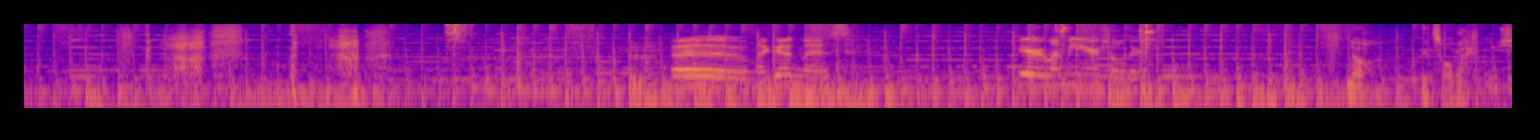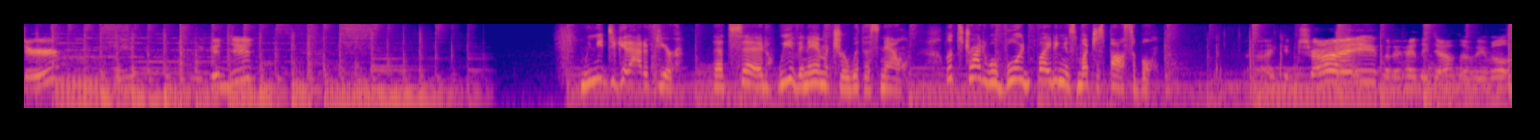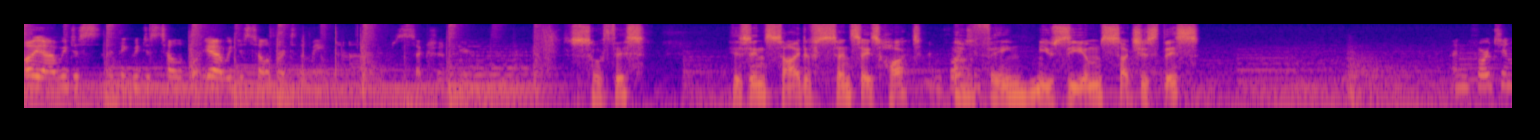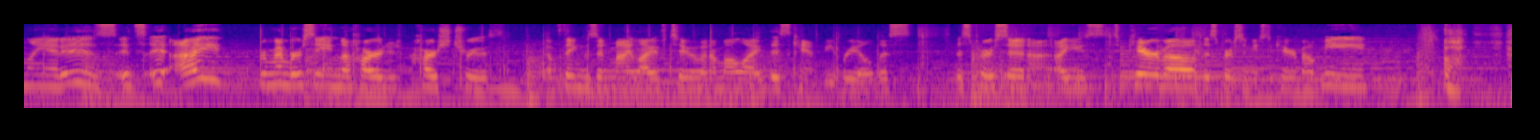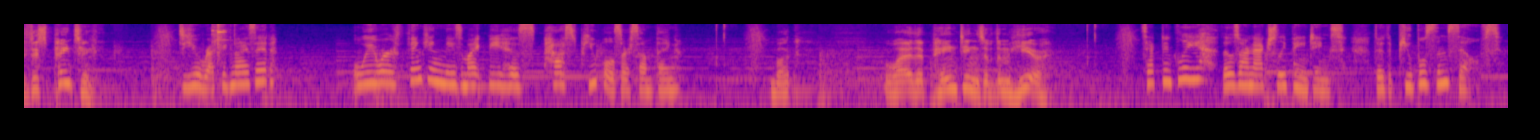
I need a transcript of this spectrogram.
Oh my goodness. Here, lend me your shoulder. No, it's all right. You sure? You, you good, dude? We need to get out of here. That said, we have an amateur with us now. Let's try to avoid fighting as much as possible. I could try, but I highly doubt that we will. Oh yeah, we just, I think we just teleport. Yeah, we just teleport to the main um, section here. So this is inside of Sensei's heart? A vain museum such as this? Unfortunately, it is. It's. It, I remember seeing the hard, harsh truth of things in my life too, and I'm all like, this can't be real. This, this person I, I used to care about. This person used to care about me. Ah, this painting! Do you recognize it? We were thinking these might be his past pupils or something. But why are there paintings of them here? Technically, those aren't actually paintings. They're the pupils themselves.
